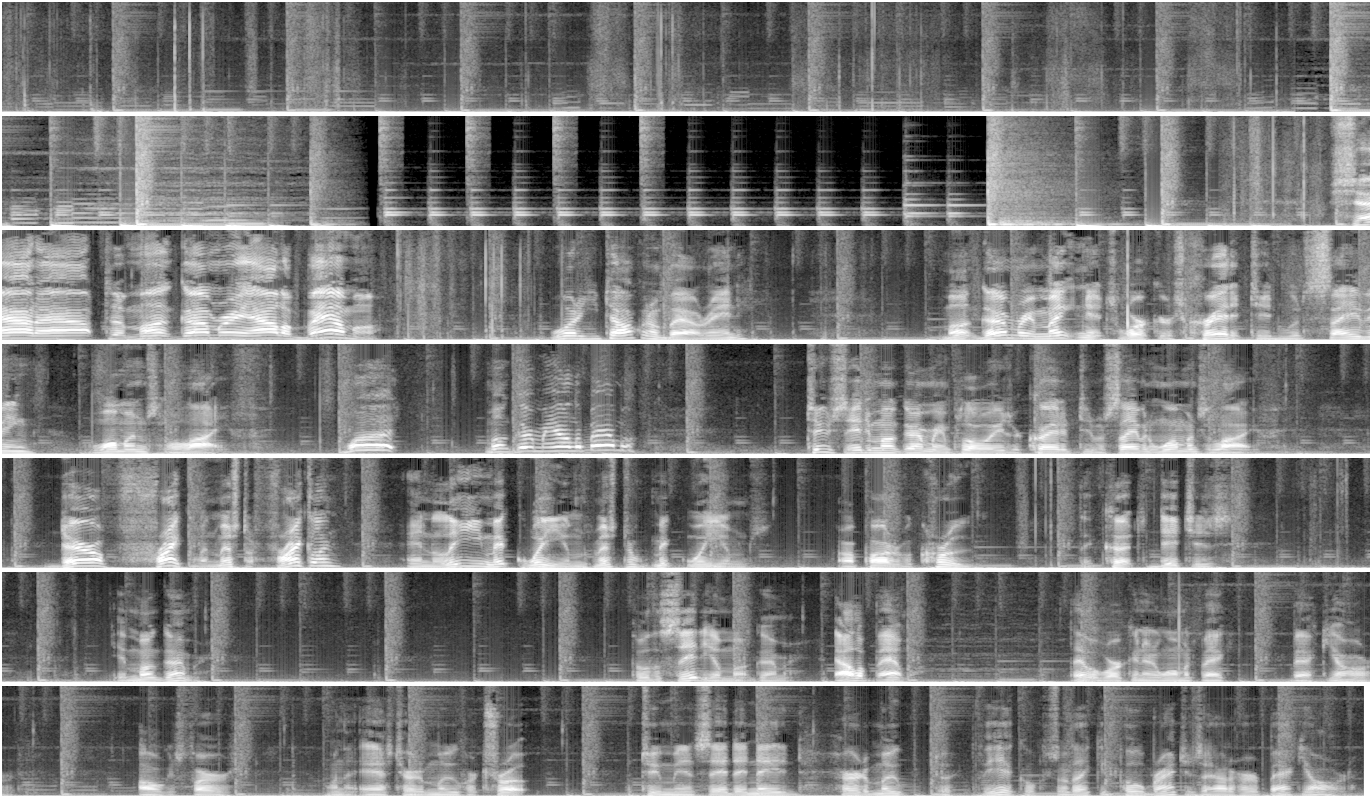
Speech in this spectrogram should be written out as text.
Shout out to Montgomery, Alabama. What are you talking about, Randy? Montgomery maintenance workers credited with saving woman's life. What? Montgomery, Alabama? Two city Montgomery employees are credited with saving a woman's life. Daryl Franklin, Mr. Franklin, and Lee McWilliams, Mr. McWilliams, are part of a crew that cuts ditches in Montgomery for the city of Montgomery, Alabama. They were working in a woman's back backyard August 1st when they asked her to move her truck. The two men said they needed her to move the vehicle so they could pull branches out of her backyard.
